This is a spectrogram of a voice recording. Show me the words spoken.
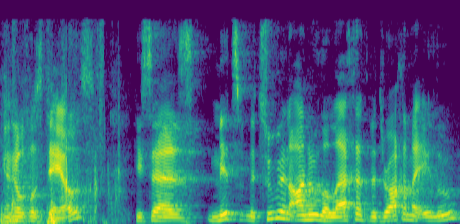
in Hilchos Deos, he says, "Mitzuvin anu lalechet b'drachim elu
